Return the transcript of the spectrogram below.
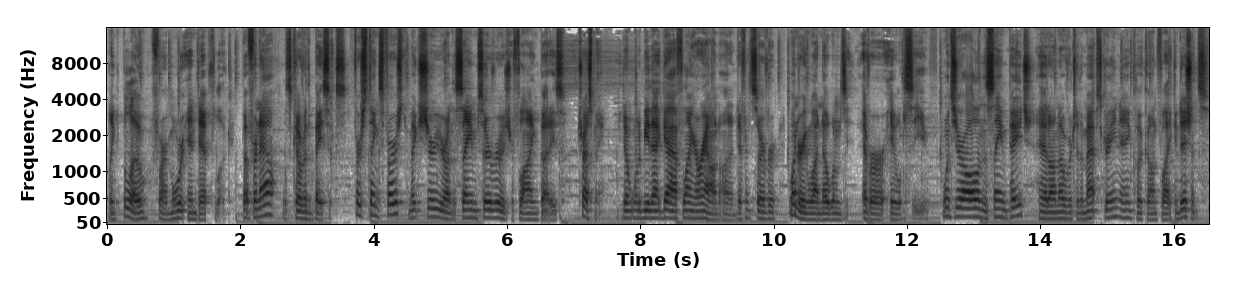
linked below, for a more in-depth look. But for now, let's cover the basics. First things first, make sure you're on the same server as your flying buddies. Trust me, don't want to be that guy flying around on a different server, wondering why no one's ever able to see you. Once you're all on the same page, head on over to the map screen and click on Flight Conditions.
